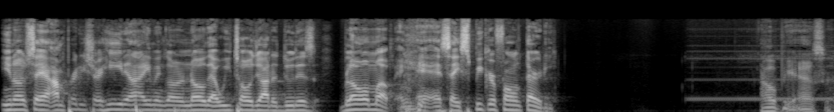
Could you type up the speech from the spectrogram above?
You know what I'm saying? I'm pretty sure he's not even gonna know that we told y'all to do this. Blow him up and, and say speakerphone 30. I hope he answer.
